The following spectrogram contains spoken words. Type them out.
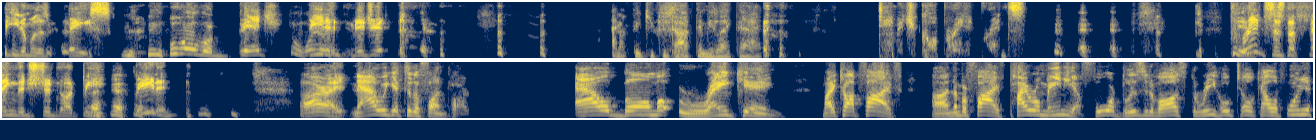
beat him with his bass. Move over, bitch. Beat it, midget. I don't think you can talk to me like that. Damage Incorporated, Prince. Prince is the thing that should not be. beaten. All right, now we get to the fun part. Album ranking. My top five. Uh, number five, Pyromania. Four, Blizzard of Oz. Three, Hotel California.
